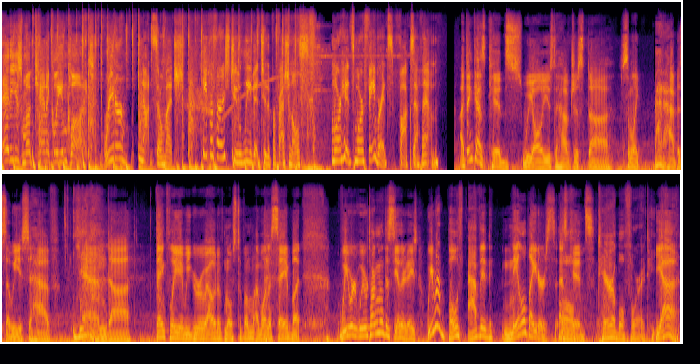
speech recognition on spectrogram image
Eddie's mechanically inclined. Reader, Not so much. He prefers to leave it to the professionals. More hits, more favorites, Fox FM. I think as kids, we all used to have just uh, some like bad habits that we used to have. Yeah. And uh, thankfully, we grew out of most of them. I want to say, but we were we were talking about this the other days. We were both avid nail biters as Oh, kids. Terrible for it. Yeah.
